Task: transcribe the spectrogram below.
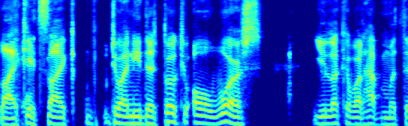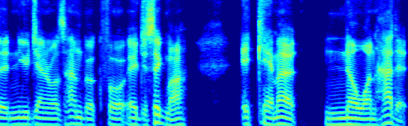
Like Yeah. it's like do i need this book to, or worse you look at what happened with the new general's handbook for age of sigmar it came out no one had it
